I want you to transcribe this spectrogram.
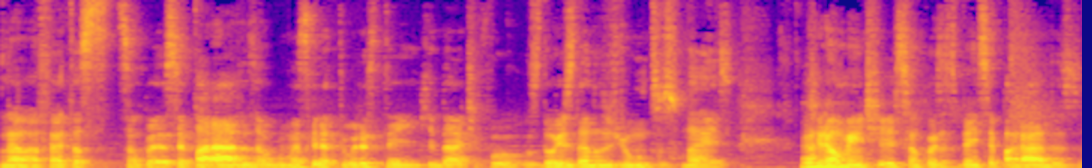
Não, afeta são coisas separadas. Algumas criaturas têm que dar, tipo, os dois danos juntos, mas uhum. geralmente são coisas bem separadas.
